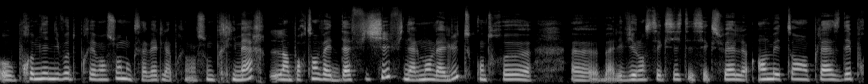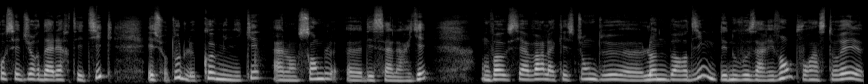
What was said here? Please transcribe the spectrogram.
Au premier niveau de prévention, donc ça va être la prévention primaire. L'important va être d'afficher finalement la lutte contre euh, bah, les violences sexistes et sexuelles en mettant en place des procédures d'alerte éthique et surtout de le communiquer à l'ensemble euh, des salariés. On va aussi avoir la question de euh, l'onboarding des nouveaux arrivants pour instaurer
